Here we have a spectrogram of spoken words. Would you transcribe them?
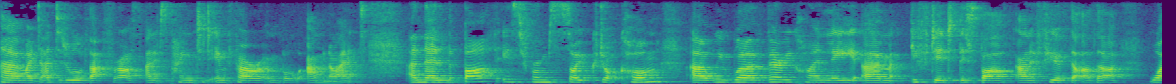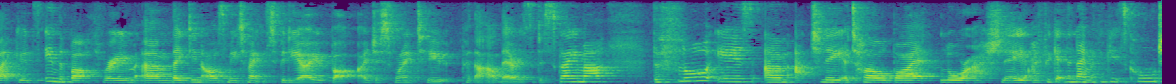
Um, my dad did all of that for us and it's painted in Farrow and Ball Ammonite. And then the bath is from soak.com. Uh, we were very kindly um, gifted this bath and a few of the other white goods in the bathroom. Um, they didn't ask me to make this video, but I just wanted to put that out there as a disclaimer. The floor is um, actually a tile by Laura Ashley. I forget the name, I think it's called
